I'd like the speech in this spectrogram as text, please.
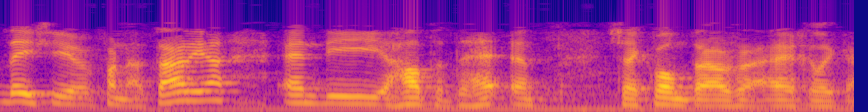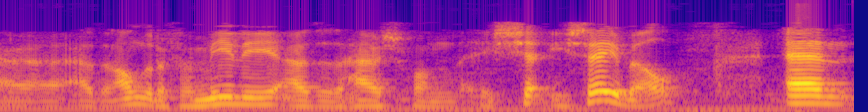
dat je van Atalia. En die had het. Uh, zij kwam trouwens eigenlijk uit een andere familie, uit het huis van Isabel. En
